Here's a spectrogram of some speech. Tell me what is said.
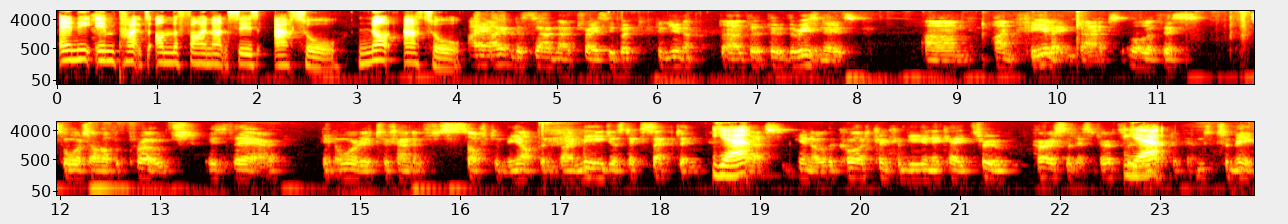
any impact on the finances at all, not at all. I, I understand that, Tracy, but can you know uh, the, the, the reason is um, I'm feeling that all of this sort of approach is there in order to kind of soften me up, and by me just accepting yeah. that you know the court can communicate through her solicitor, through yeah. the applicant, to me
